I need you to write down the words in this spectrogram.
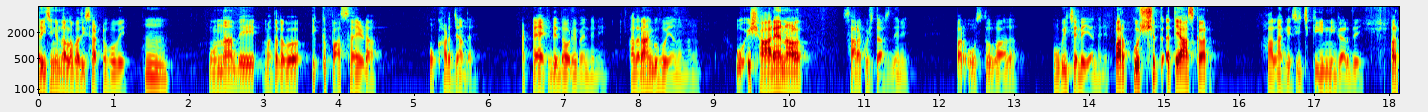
ਹਰੀ ਸਿੰਘ ਨਲਵਾ ਦੀ ਸੱਟ ਹੋਵੇ। ਹੂੰ। ਉਹਨਾਂ ਦੇ ਮਤਲਬ ਇੱਕ ਪਾਸਾ ਜਿਹੜਾ ਉਹ ਖੜ ਜਾਂਦਾ ਹੈ। ਅਟੈਕ ਦੇ ਦੌਰੇ ਪੈਂਦੇ ਨੇ। ਅਧਰੰਗ ਹੋ ਜਾਂਦਾ ਉਹਨਾਂ ਨੂੰ। ਉਹ ਇਸ਼ਾਰਿਆਂ ਨਾਲ ਸਾਰਾ ਕੁਝ ਦੱਸਦੇ ਨੇ। ਪਰ ਉਸ ਤੋਂ ਬਾਅਦ ਉਹ ਵੀ ਚਲੇ ਜਾਂਦੇ ਨੇ। ਪਰ ਕੁਝ ਇਤਿਹਾਸਕਾਰ ਹਾਲਾਂਕਿ ਅਸੀਂ ਯਕੀਨ ਨਹੀਂ ਕਰਦੇ। ਪਰ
